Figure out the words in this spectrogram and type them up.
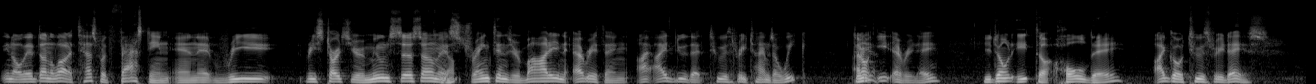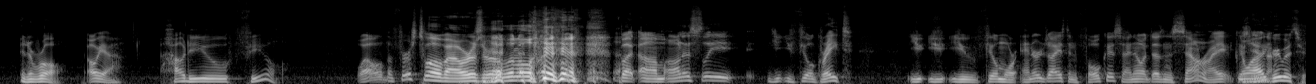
you know they've done a lot of tests with fasting, and it re restarts your immune system. Yep. It strengthens your body and everything. I, I do that two or three times a week. Do I don't ya? eat every day. you don't eat the whole day I go two or three days. in a row Oh yeah. how do you feel Well, the first 12 hours are a little, but um, honestly, you, you feel great. You, you you feel more energized and focused. I know it doesn't sound right. no i not- agree with you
